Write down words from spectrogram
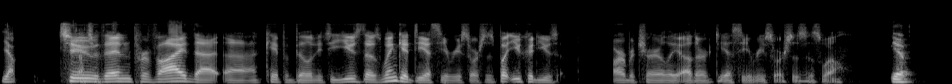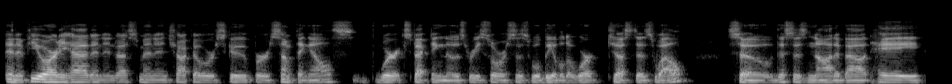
Yep, To gotcha. then provide that uh, capability to use those WinGet DSC resources, but you could use arbitrarily other DSC resources as well. Yep. And if you already had an investment in Choco or Scoop or something else, we're expecting those resources will be able to work just as well. So this is not about, hey,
